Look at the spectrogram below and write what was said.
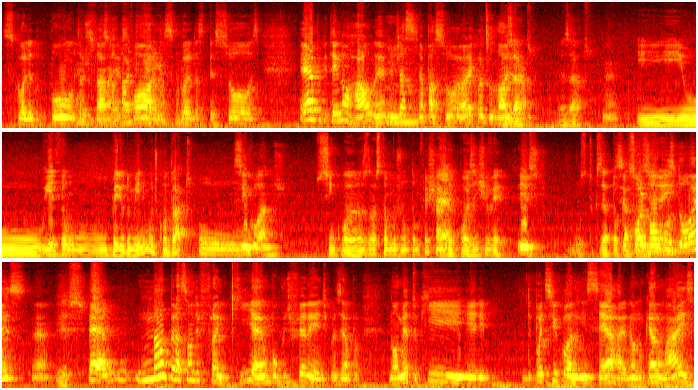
Escolha do ponto, É, ajudar na reforma, diferença, escolha das pessoas. É, porque tem know-how, né? A gente já, já passou, olha quantas lojas Exato, já, exato. né? E, o, e ele tem um período mínimo de contrato? Ou Cinco anos. Cinco anos nós estamos juntos, estamos fechados. É. Depois a gente vê. Isso. Se tu quiser tocar Se for bom pros dois, é. Isso. É, na operação de franquia é um pouco diferente. Por exemplo, no momento que ele, depois de cinco anos, encerra, ele não, não quero mais,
